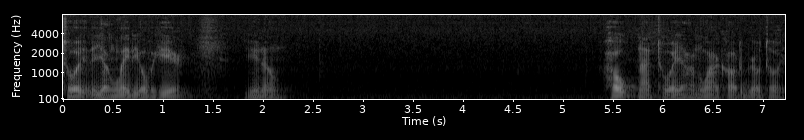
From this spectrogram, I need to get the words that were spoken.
Toy, the young lady over here, you know, Hope, not Toya. I don't know why I called the girl Toya.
